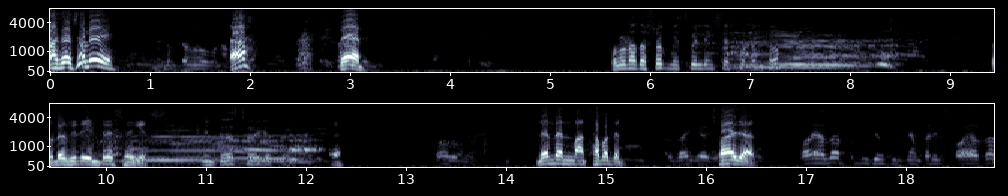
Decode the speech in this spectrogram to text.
পাশে চলে। হ্যাঁ? দেন। হলো না দর্শক মিস ফিল্ডিং শেষ পর্যন্ত। ওটার ভিতরে ইন্টারেস্ট হয়ে গেছে। ইন্টারেস্ট হয়ে গেছে। হ্যাঁ। দাও, দাও না। দেন দেন মা ছাপা দেন। আর ছয় হাজার। ছয় হাজার তো দিয়েছেন বুঝলাম। তাহলে ছয় হাজার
